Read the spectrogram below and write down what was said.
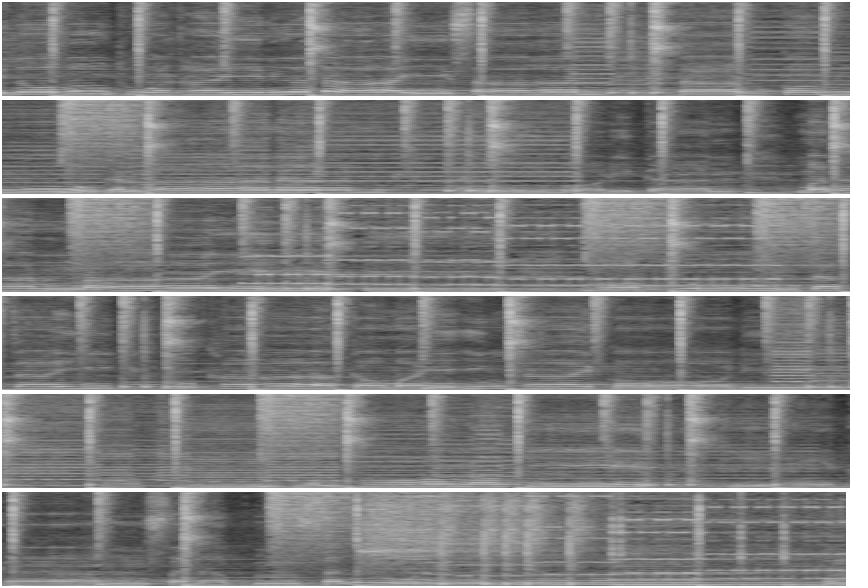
พี่น้องทั่วไทยเนื้อใต้สานต่างก็รู้กันมานานให้บริการมานานหลายปีขอบคุณจากใจลูกค้าเก่าใหม่หญิงชายก็ดีขอบคุณเพื่อนพ้องน้องที่ที่ให้การสนับสนุน ผม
